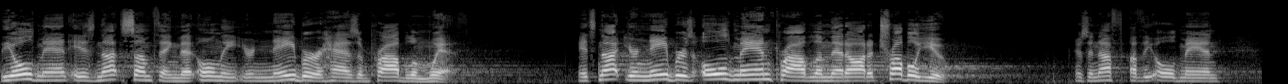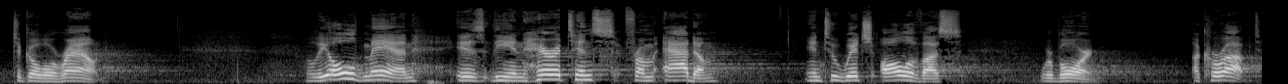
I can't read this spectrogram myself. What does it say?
the old man is not something that only your neighbor has a problem with. It's not your neighbor's old man problem that ought to trouble you. There's enough of the old man to go around. Well, the old man is the inheritance from Adam into which all of us were born a corrupt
